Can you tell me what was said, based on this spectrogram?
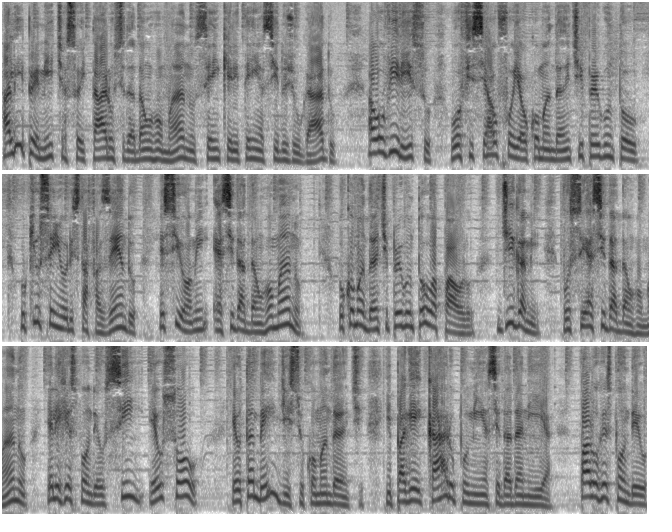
A lei permite açoitar um cidadão romano sem que ele tenha sido julgado? Ao ouvir isso, o oficial foi ao comandante e perguntou: O que o senhor está fazendo? Esse homem é cidadão romano. O comandante perguntou a Paulo: Diga-me, você é cidadão romano? Ele respondeu: Sim, eu sou. Eu também, disse o comandante, e paguei caro por minha cidadania. Paulo respondeu:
